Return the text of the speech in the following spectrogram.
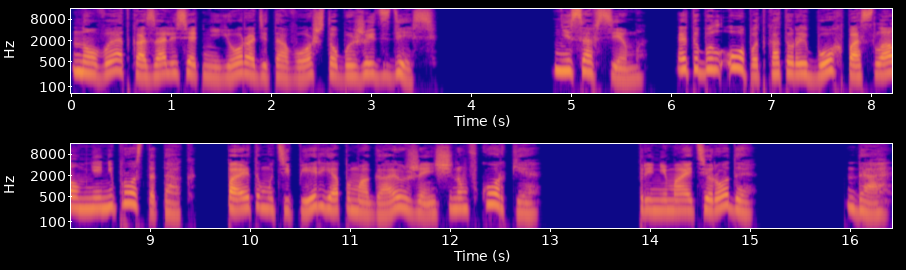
Но вы отказались от нее ради того, чтобы жить здесь. Не совсем. Это был опыт, который Бог послал мне не просто так, поэтому теперь я помогаю женщинам в корке. Принимаете роды? Да,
